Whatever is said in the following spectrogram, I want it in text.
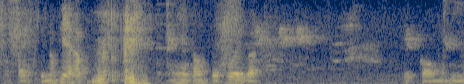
เอาไปเป็นน้ำเพียครับอันนี้ต้องใส่ถ้วยก่อนเก็บกองมาหิน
